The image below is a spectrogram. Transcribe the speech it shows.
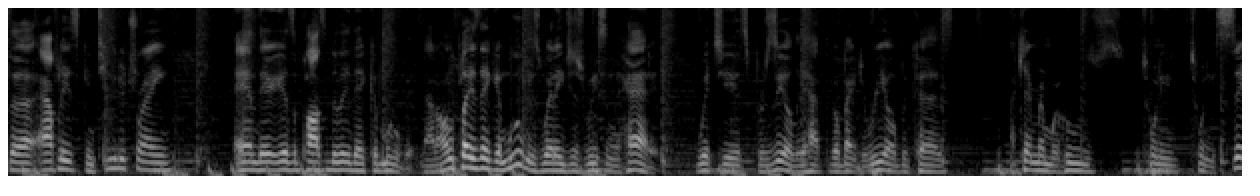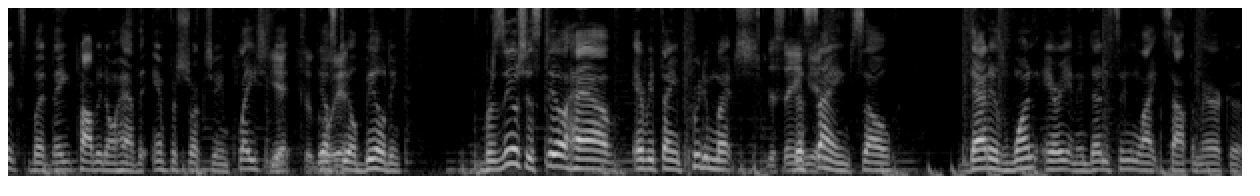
the athletes to continue to train, and there is a possibility they could move it. Now, the only place they can move it is where they just recently had it, which is Brazil. They have to go back to Rio because I can't remember who's 2026, but they probably don't have the infrastructure in place Yet yet. They're in. still building. Brazil should still have everything pretty much The same, The yeah. same. So that is one area, and it doesn't seem like South America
